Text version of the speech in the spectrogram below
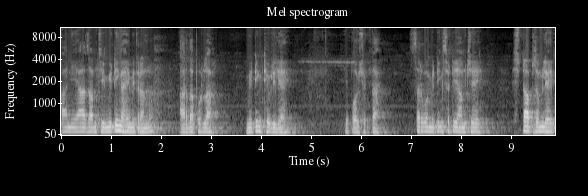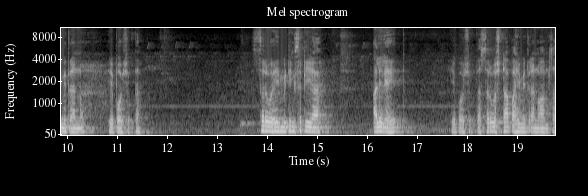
आणि आज आमची मीटिंग आहे मित्रांनो. अर्धापूरला मीटिंग ठेवलेली आहे. हे पाहू शकता. सर्व मीटिंगसाठी आमचे स्टाफ जमले आहेत मित्रांनो. हे पाहू शकता. सर्व हे मीटिंगसाठी आलेले आहेत. हे पाहू शकता. सर्व स्टाफ आहे मित्रांनो आमचा.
